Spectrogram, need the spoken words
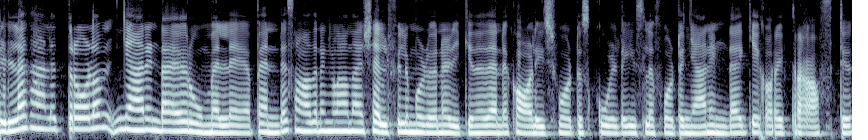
ഉള്ള കാലത്തോളം ഞാനുണ്ടായ റൂമല്ലേ. അപ്പം എന്റെ സാധനങ്ങളാണ് ആ ഷെൽഫിൽ മുഴുവൻ അഴിക്കുന്നത്. എന്റെ കോളേജ് ഫോട്ടോ സ്കൂൾ ഡേയ്സിലെ ഫോട്ടോ ഞാൻ ഉണ്ടാക്കിയ കുറേ ക്രാഫ്റ്റ്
